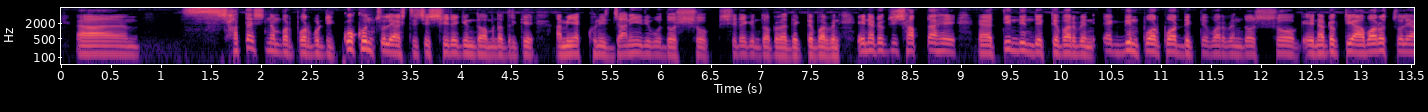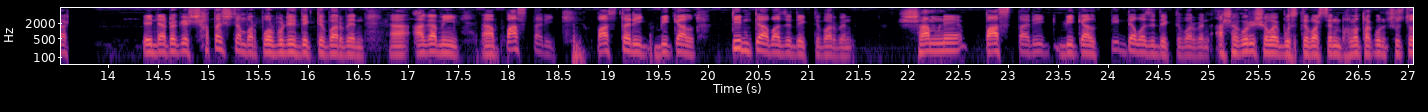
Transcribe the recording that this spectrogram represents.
সাতাশ নম্বর পর্বটি কখন চলে আসতেছে সেটা কিন্তু আপনাদেরকে আমি এক্ষুনি জানিয়ে দেবো দর্শক, সেটা কিন্তু আপনারা দেখতে পারবেন। এই নাটকটি সপ্তাহে তিন দিন দেখতে পারবেন, একদিন পর পর দেখতে পারবেন দর্শক। এই নাটকটি আবারও চলে আস, এই নাটকের সাতাশ নম্বর পর্বটি দেখতে পারবেন আগামী পাঁচ তারিখ পাঁচ তারিখ বিকাল তিনটা বাজে দেখতে পারবেন। সামনে পাঁচ তারিখ বিকাল তিনটা বাজে দেখতে পারবেন। আশা করি সবাই বুঝতে পারছেন। ভালো থাকুন, সুস্থ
